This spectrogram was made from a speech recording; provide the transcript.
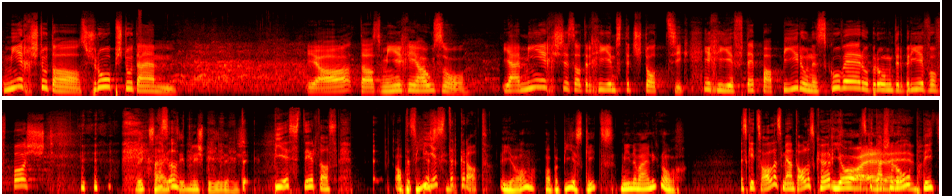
Michst du das? Schraubst du dem? Ja, das mich ich auch so. Ja, michst es oder chiemst du die Stotzung? Ich chief den Papier und ein Kuvert und bring den Brief auf die Post. Wie gesagt, Also, ziemlich spielerisch. Biest dir das? Aber Das Bies- biest dir gerade. Ja, aber Bies gibt es, meiner Meinung nach. Es gibt alles, wir haben alles gehört. Ja, es gibt auch äh, Schraub. bit-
